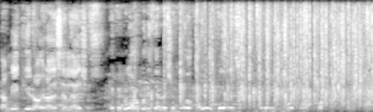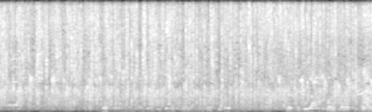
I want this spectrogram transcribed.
también quiero agradecerle a ellos. Especulaban con este resultado, Javier, ustedes, desde el inicio del trabajo. Especulaban con este resultado.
